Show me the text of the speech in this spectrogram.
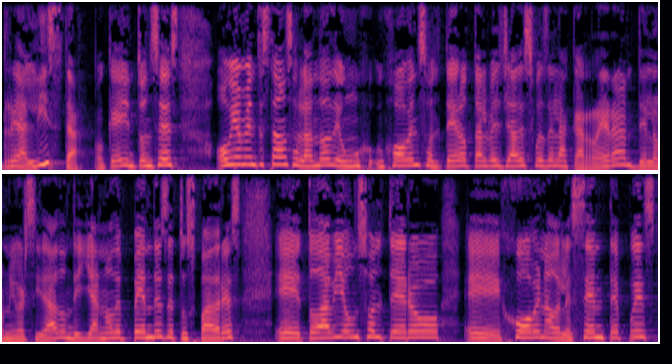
realista, ¿ok? Entonces obviamente estamos hablando de un, joven soltero tal vez ya después de la carrera, de la universidad, donde ya no dependes de tus padres. Eh, todavía un soltero eh, joven, adolescente, pues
